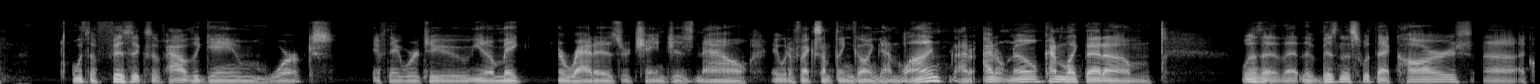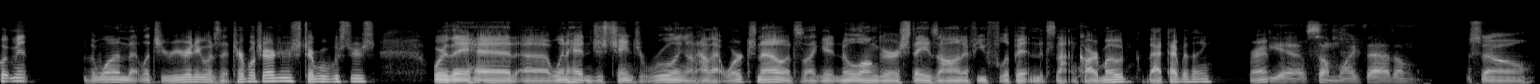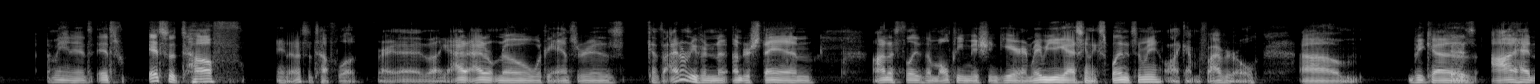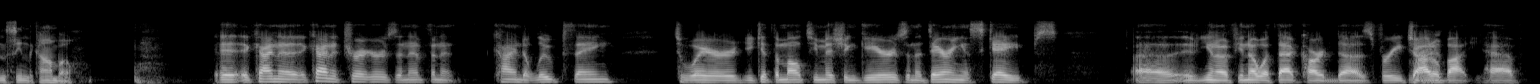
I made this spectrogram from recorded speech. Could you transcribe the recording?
with the physics of how the game works, if they were to, you know, make erratas or changes now, it would affect something going down the line. I don't, I don't know. Kind of like that um was that that the business with that cars uh equipment, the one that lets you re-ready, what is that, turbochargers, turbo boosters? where they had uh, went ahead and just changed the ruling on how that works now. It's like it no longer stays on if you flip it and it's not in card mode, that type of thing, right? yeah something like that um So, I mean, it's it's it's a tough, you know, it's a tough look, right? Uh, Like I I don't know what the answer is because I don't even understand honestly the multi-mission gear, and maybe you guys can explain it to me, like I'm a five year old, um, because I hadn't seen the combo. it, it kind of it kind of triggers an infinite kind of loop thing to where you get the multi-mission gears and the daring escapes uh if, you know if you know what that card does for each Right. autobot you have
